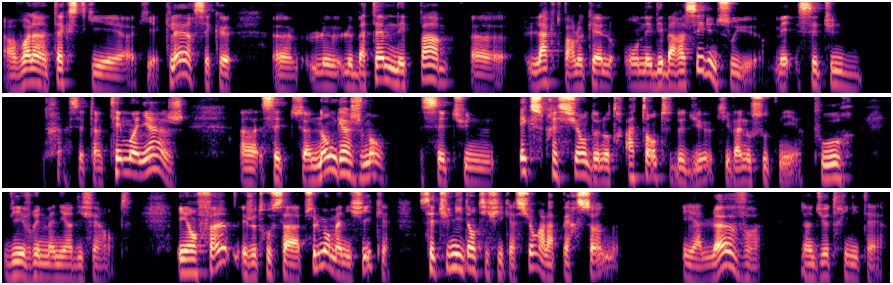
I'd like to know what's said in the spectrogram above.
Alors voilà un texte qui est, euh, qui est clair, c'est que euh, le, baptême n'est pas l'acte par lequel on est débarrassé d'une souillure, mais c'est une, c'est un témoignage, c'est un engagement, c'est une expression de notre attente de Dieu qui va nous soutenir pour vivre une manière différente. Et enfin, et je trouve ça absolument magnifique, c'est une identification à la personne et à l'œuvre d'un Dieu trinitaire.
